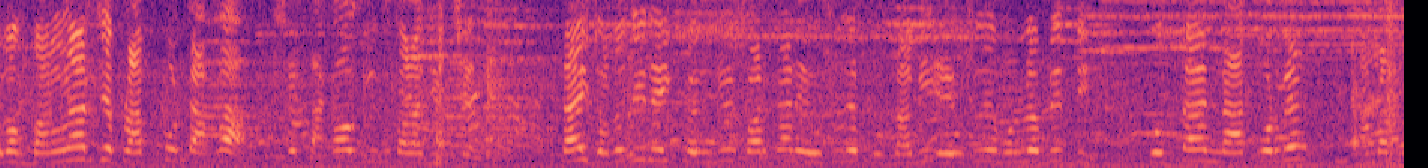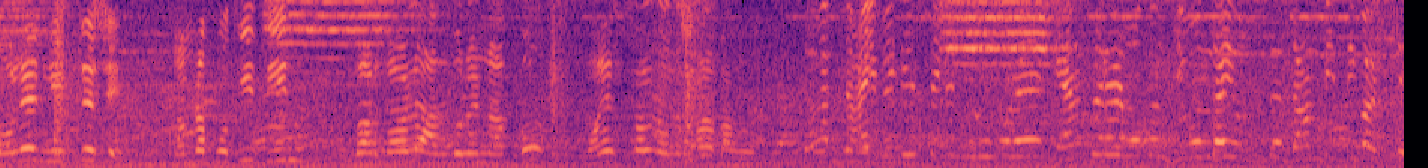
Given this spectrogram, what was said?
এবং বাংলার যে প্রাপ্য টাকা, সে টাকাও কিন্তু তারা দিচ্ছে না। তাই যতদিন এই কেন্দ্রীয় সরকার এই ওষুধের দাবি এই ওষুধের মূল্য বৃদ্ধি প্রত্যাহার না করবে আমরা দলের নির্দেশে আমরা প্রতিদিন দরকার হলে আন্দোলনে নামবো। মহেশতল তথা সারা বাংলা ডায়াবেটিস থেকে শুরু করে ক্যান্সারের মতন জীবনদায়ী ওষুধের দাম বৃদ্ধি পাচ্ছে।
